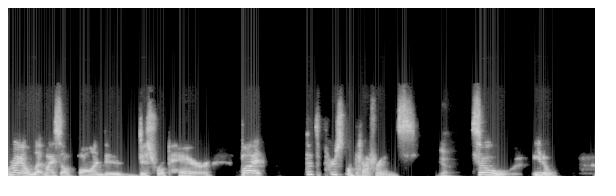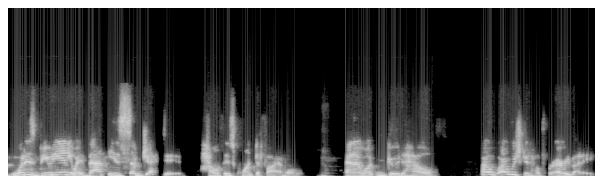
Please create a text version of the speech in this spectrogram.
I'm not going to let myself fall into disrepair, but that's personal preference. Yeah. So, you know, what is beauty anyway? That is subjective. Health is quantifiable. Yeah. And I want good health. I, I wish good health for everybody.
